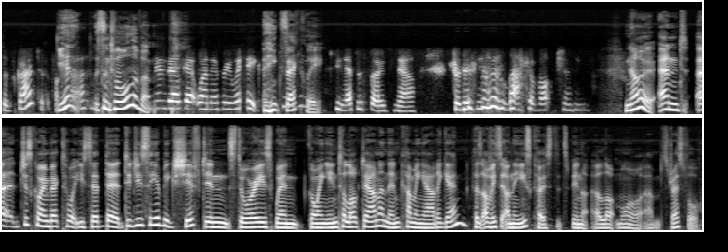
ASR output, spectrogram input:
subscribe to the podcast. Yeah, listen to all of them. And then they'll get one every week. There's exactly. The episodes now. So there's not a lack of options. No, and uh, just going back to what you said there, did you see a big shift in stories when going into lockdown and then coming out again? Because obviously on the East Coast, it's been a lot more um, stressful.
